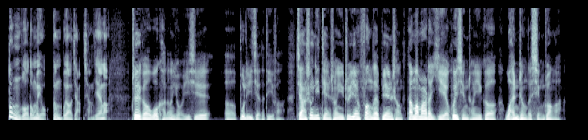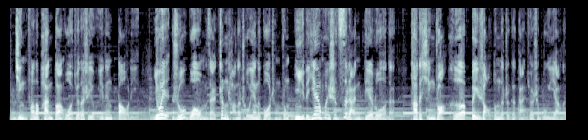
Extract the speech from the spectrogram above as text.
动作都没有，更不要讲强奸了。这个我可能有一些呃不理解的地方。假设你点上一支烟放在边上，它慢慢的也会形成一个完整的形状啊。警方的判断，我觉得是有一定道理。因为如果我们在正常的抽烟的过程中，你的烟灰是自然跌落的。它的形状和被扰动的这个感觉是不一样的。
